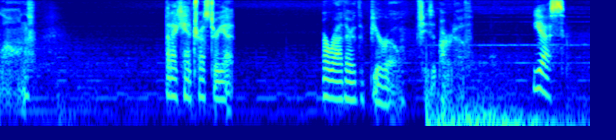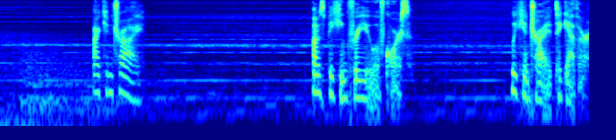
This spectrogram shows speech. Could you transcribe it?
long. But I can't trust her yet. Or rather, the Bureau she's a part of. Yes. I can try. I'm speaking for you, of course. We can try it together.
